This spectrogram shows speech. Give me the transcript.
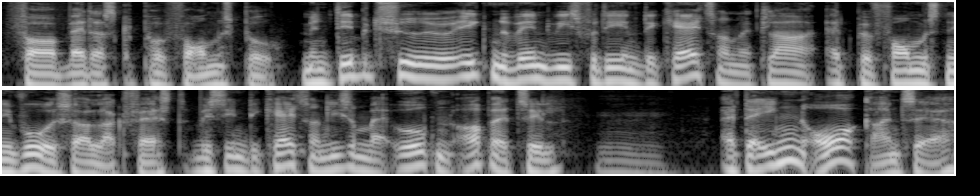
for, hvad der skal performes på. Men det betyder jo ikke nødvendigvis, fordi indikatoren er klar, at performance-niveauet så er lagt fast. Hvis indikatoren ligesom er åben opad til, mm. at der ingen overgrænse er,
